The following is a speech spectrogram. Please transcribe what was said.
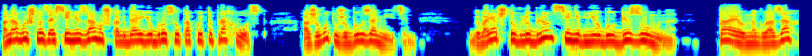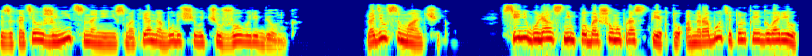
Она вышла за Сеню замуж, когда ее бросил какой-то прохвост, а живот уже был заметен. Говорят, что влюблен Сеня в нее был безумно, таял на глазах и захотел жениться на ней, несмотря на будущего чужого ребенка. Родился мальчик. Сеня гулял с ним по Большому проспекту, а на работе только и говорил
